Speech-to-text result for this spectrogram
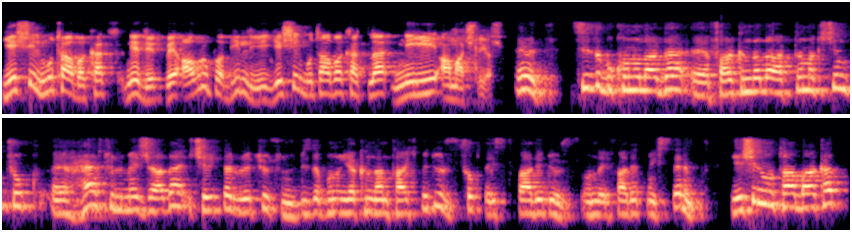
Yeşil mutabakat nedir ve Avrupa Birliği yeşil mutabakatla neyi amaçlıyor? Evet, siz de bu konularda e, farkındalığı arttırmak için çok e, her türlü mecrada içerikler üretiyorsunuz. Biz de bunu yakından takip ediyoruz, çok da istifade ediyoruz. Onu da ifade etmek isterim. Yeşil mutabakat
